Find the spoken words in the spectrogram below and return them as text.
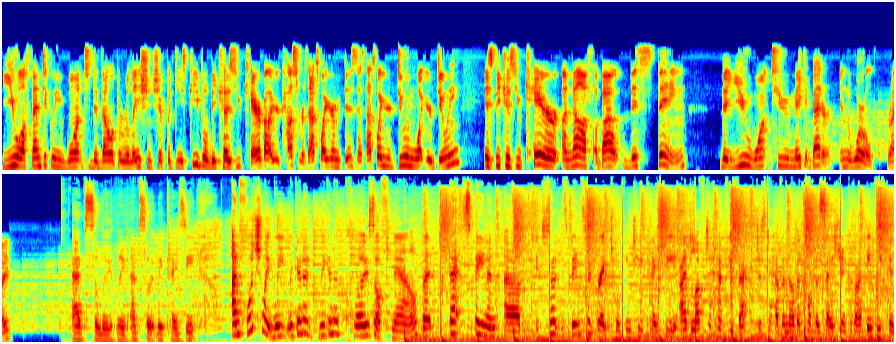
you authentically want to develop a relationship with these people because you care about your customers. That's why you're in business. That's why you're doing what you're doing is because you care enough about this thing that you want to make it better in the world, right? Absolutely, absolutely, Casey unfortunately we, we're gonna we're gonna close off now but that's been an um, it's, so, it's been so great talking to you casey i'd love to have you back just to have another conversation because i think we can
